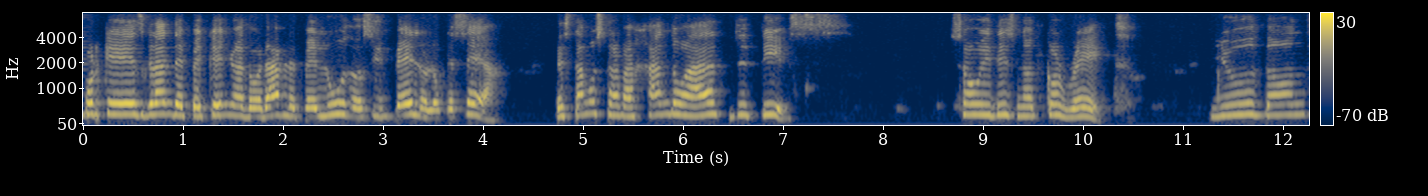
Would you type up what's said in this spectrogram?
Porque es grande, pequeño, adorable, peludo, sin pelo, lo que sea. Estamos trabajando adjectives. So it is not correct. You don't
